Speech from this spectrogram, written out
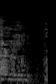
آمنوا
